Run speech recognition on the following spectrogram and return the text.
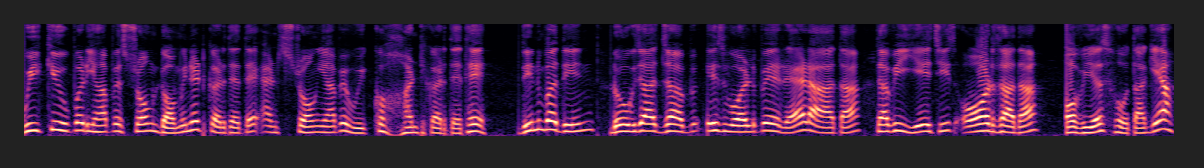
वीक के ऊपर यहाँ पे स्ट्रॉन्ग डोमिनेट करते थे एंड स्ट्रॉन्ग यहाँ पे वीक को हंट करते थे। दिन ब दिन डोगजा जब इस वर्ल्ड पे रह रहा था, तभी ये चीज़ और ज़्यादा ऑब्वियस होता गया।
